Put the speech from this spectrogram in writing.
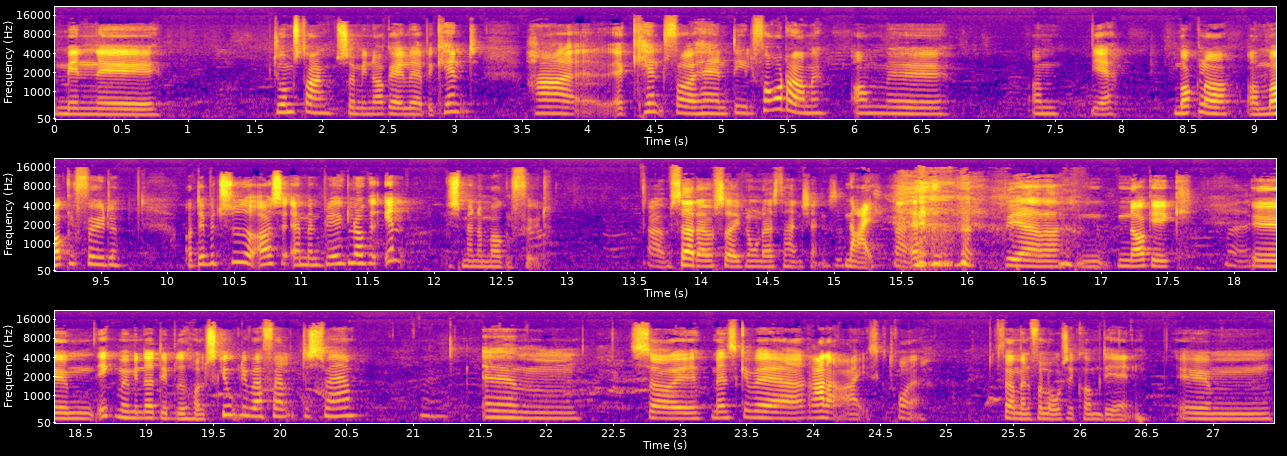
men øh, Durmstrang, som I nok alle er bekendt, har, er kendt for at have en del fordomme om, øh, om ja, moklere og mokkelfødte. Og det betyder også, at man bliver ikke lukket ind, hvis man er mokkelfødt. Ah, så er der jo så ikke nogen af os, der har en chance. Nej, Nej. det er der. nok ikke. Nej. Øhm, ikke medmindre det er blevet holdt skjult i hvert fald, desværre. Øhm, så øh, man skal være ret arisk, tror jeg, før man får lov til at komme derind. Øhm,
